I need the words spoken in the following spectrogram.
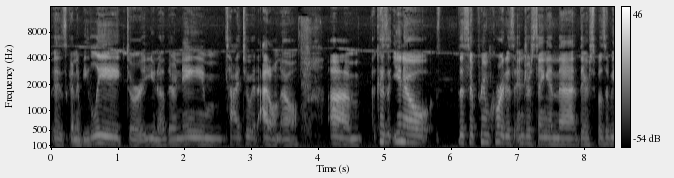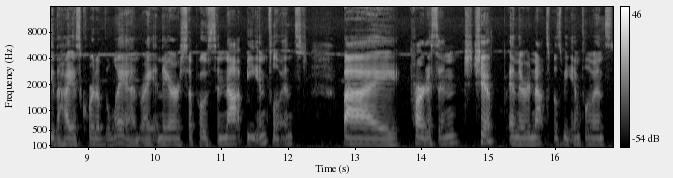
is going to be leaked or, you know, their name tied to it, I don't know. Because, um, you know, the Supreme Court is interesting in that they're supposed to be the highest court of the land, right? And they are supposed to not be influenced by partisanship and they're not supposed to be influenced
